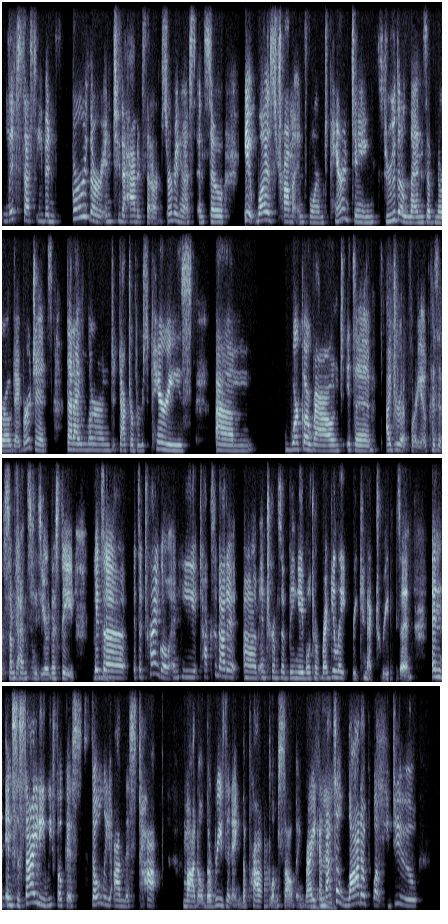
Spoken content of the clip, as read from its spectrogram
lifts us even further into the habits that aren't serving us. And so it was trauma informed parenting through the lens of neurodivergence that I learned Dr. Bruce Perry's um, work around. It's a, I drew it for you because it's sometimes yeah. easier to see. Mm-hmm. It's a, it's a triangle, and he talks about it um, in terms of being able to regulate, reconnect, reason. And in society, we focus solely on this top model, the reasoning, the problem solving, right? Mm-hmm. And that's a lot of what we do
